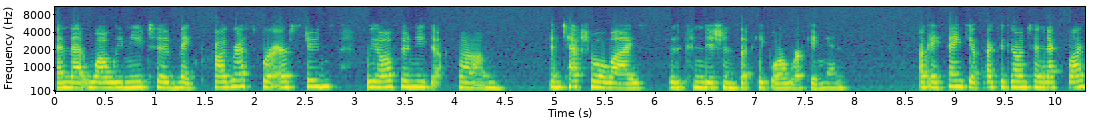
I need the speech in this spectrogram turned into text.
and that while we need to make progress for our students we also need to um, contextualize the conditions that people are working in. Okay thank you. If i could go on to the next slide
